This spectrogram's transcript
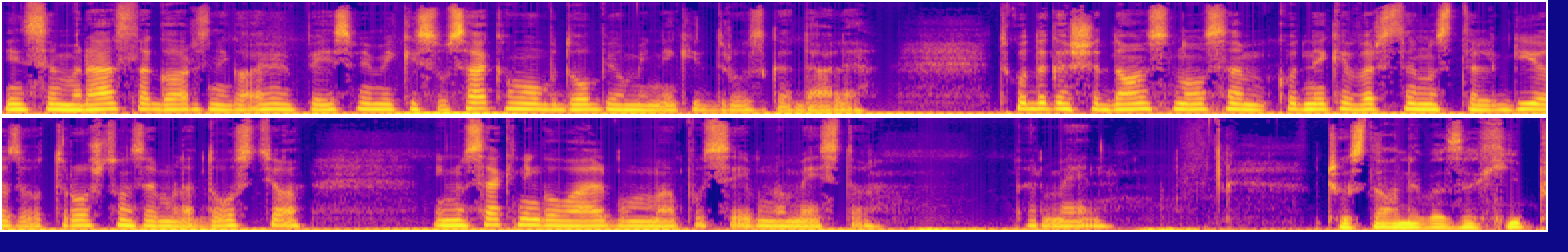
In sem rasla gor z njegovimi pesmimi, ki so v vsakem obdobju mi nekaj drugega dale. Tako da ga še danes nosim kot neke vrste nostalgijo za otroštvom, za mladostjo in vsak njegov album ima posebno mesto pri meni. Če ostaneva za hip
